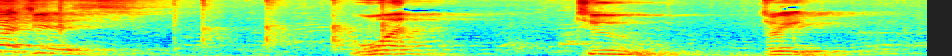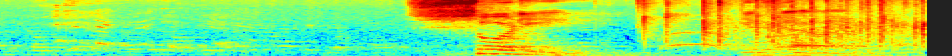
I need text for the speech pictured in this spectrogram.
judges. One, two, three. Shorty. That round.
